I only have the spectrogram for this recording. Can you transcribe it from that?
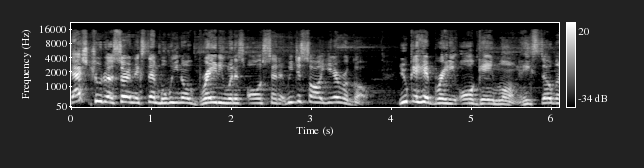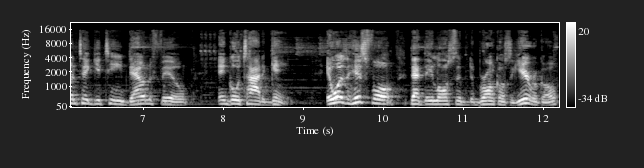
that's true to a certain extent, but we know Brady when it's all said. We just saw a year ago. You can hit Brady all game long, and he's still going to take your team down the field and go tie the game. It wasn't his fault that they lost the Broncos a year ago.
